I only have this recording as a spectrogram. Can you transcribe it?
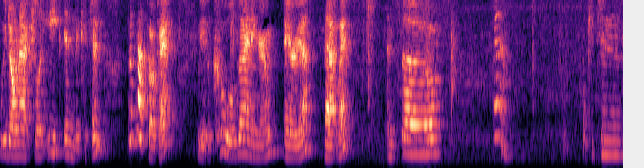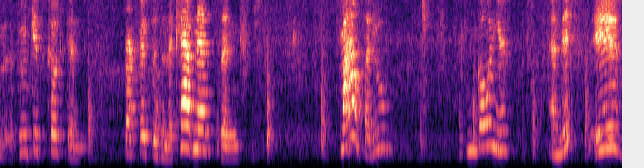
We don't actually eat in the kitchen, but that's okay. We have a cool dining room area that way. And so, yeah. Kitchen's where the food gets cooked and breakfast is in the cabinets and just, it's my house. I do, I can go in here. And this is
